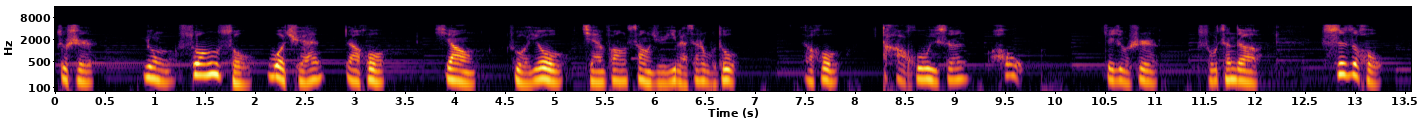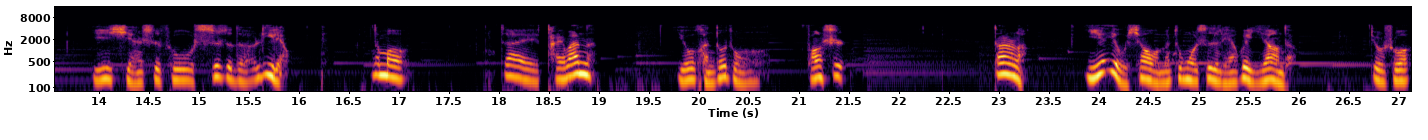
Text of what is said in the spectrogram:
就是用双手握拳，然后向左右前方上举一百三十五度，然后大呼一声“吼”，这就是俗称的狮子吼，以显示出狮子的力量。那么在台湾呢？有很多种方式，当然了，也有像我们中国狮子联会一样的，就是说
